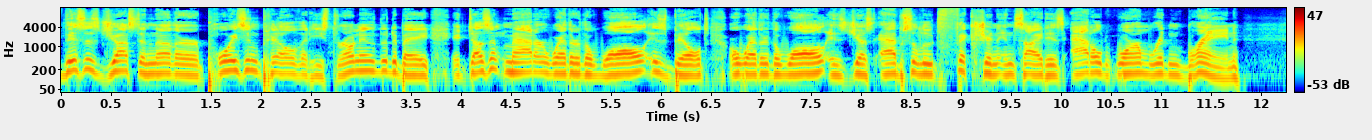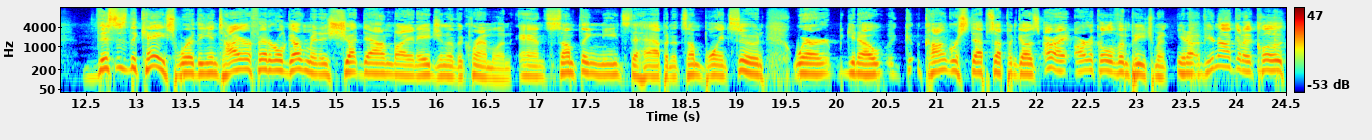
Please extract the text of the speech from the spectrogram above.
This is just another poison pill that he's thrown into the debate. It doesn't matter whether the wall is built or whether the wall is just absolute fiction inside his addled, worm-ridden brain. This is the case where the entire federal government is shut down by an agent of the Kremlin, and something needs to happen at some point soon. Where you know C- Congress steps up and goes, "All right, article of impeachment. You know, if you're not going to close,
